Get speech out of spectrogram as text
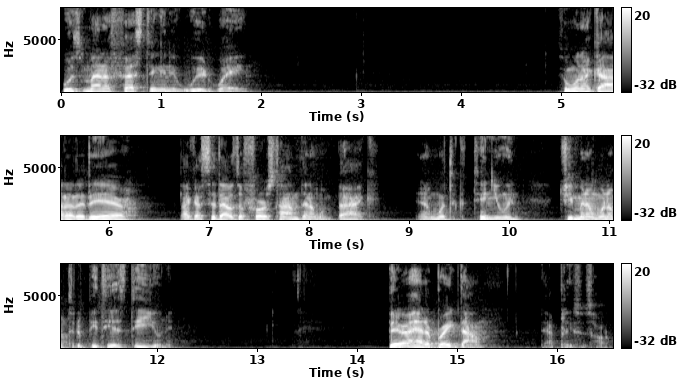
was manifesting in a weird way. So when I got out of there, like I said, that was the first time that I went back and I went to continuing treatment. I went up to the PTSD unit. There I had a breakdown. That place was horrible.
